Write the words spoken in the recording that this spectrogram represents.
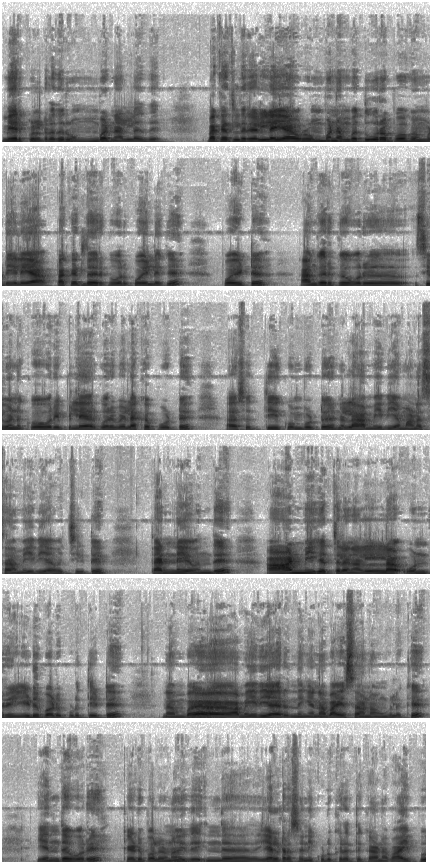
மேற்கொள்கிறது ரொம்ப நல்லது. பக்கத்தில் இல்லையா? ரொம்ப நம்ம தூரம் போக முடியலையா? பக்கத்தில் இருக்க ஒரு கோயிலுக்கு போயிட்டு அங்கே இருக்க ஒரு சிவனுக்கோ ஒரு பிள்ளையாருக்கோ ஒரு விளக்க போட்டு அதை சுற்றி கும்பிட்டு நல்லா அமைதியாக மனசை அமைதியாக வச்சுக்கிட்டு தன்னையை வந்து ஆன்மீகத்தில் நல்லா ஒன்று ஈடுபாடு கொடுத்துட்டு நம்ம அமைதியாக இருந்தீங்கன்னா வயசானவங்களுக்கு எந்த ஒரு கெடுபலனும் இது இந்த ஏழரை சனி கொடுக்கறதுக்கான வாய்ப்பு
